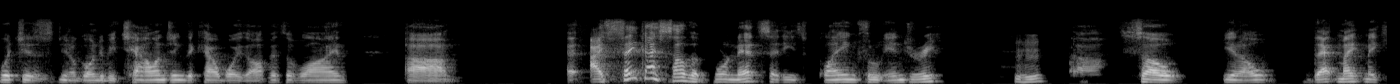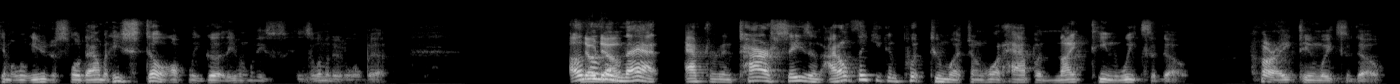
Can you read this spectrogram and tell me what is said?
which is you know going to be challenging the Cowboys' offensive line. Um, I think I saw that Fournette said he's playing through injury. Mm-hmm. So you know that might make him a little easier to slow down, but he's still awfully good even when he's he's limited a little bit. Other no than that, after an entire season, I don't think you can put too much on what happened 19 weeks ago or 18 weeks ago.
